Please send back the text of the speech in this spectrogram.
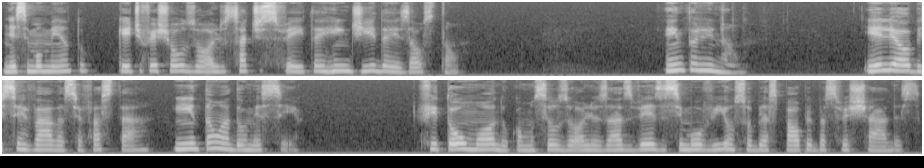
Nesse momento, Kate fechou os olhos, satisfeita e rendida à exaustão. Anthony não. Ele a observava se afastar e então adormecer. Fitou o modo como seus olhos às vezes se moviam sob as pálpebras fechadas.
